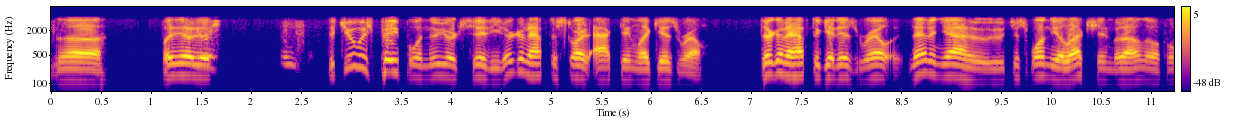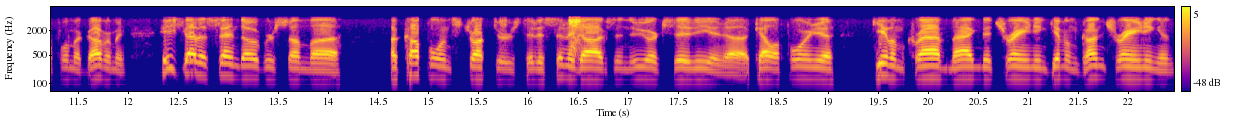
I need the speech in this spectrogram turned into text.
Uh, but you know the, the Jewish people in New York City, they're going to have to start acting like Israel. They're going to have to get Israel. Netanyahu, who just won the election, but I don't know if he'll form a government. He's got to send over some uh, a couple instructors to the synagogues in New York City and uh, California. Give them Krav Maga training, give them gun training, and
